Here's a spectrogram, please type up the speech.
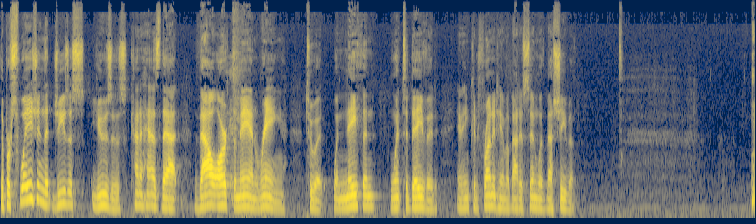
The persuasion that Jesus uses kind of has that thou art the man ring to it when Nathan went to David and he confronted him about his sin with Bathsheba.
